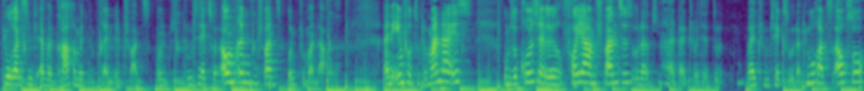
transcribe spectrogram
Glurak ist nämlich einfach ein Drache mit einem brennenden Schwanz und Glutexo hat auch einen brennenden Schwanz und Glumanda auch. Eine Info zu Glumanda ist, umso größer ihr Feuer am Schwanz ist oder halt bei Glutexo oder bei Glutexo oder Glurax auch so.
